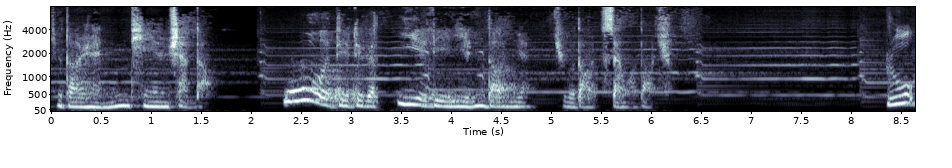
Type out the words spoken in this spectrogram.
就到人天善道；恶的这个业力引导你，就到三恶道去。如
